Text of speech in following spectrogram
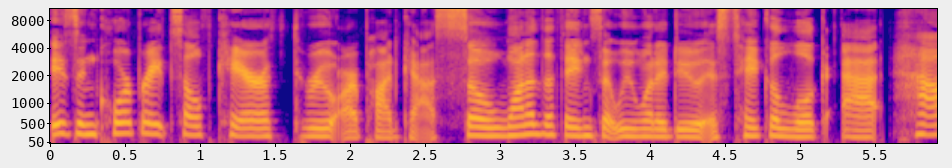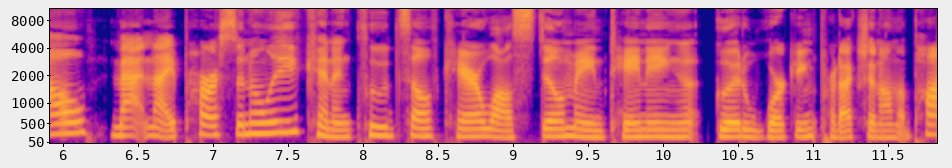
is incorporate self care through our podcast. So one of the things that we want to do is take a look at how Matt and I personally can include self care while still maintaining good working production on the podcast.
